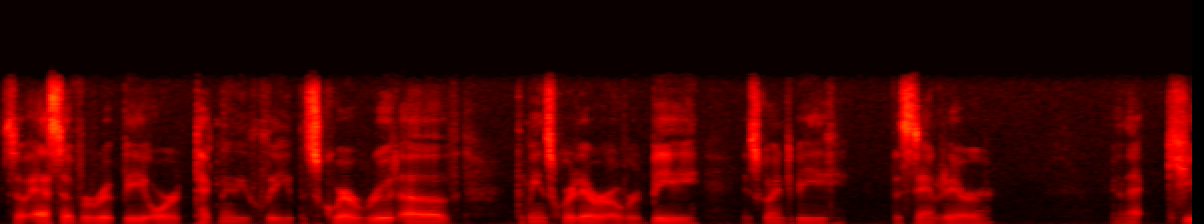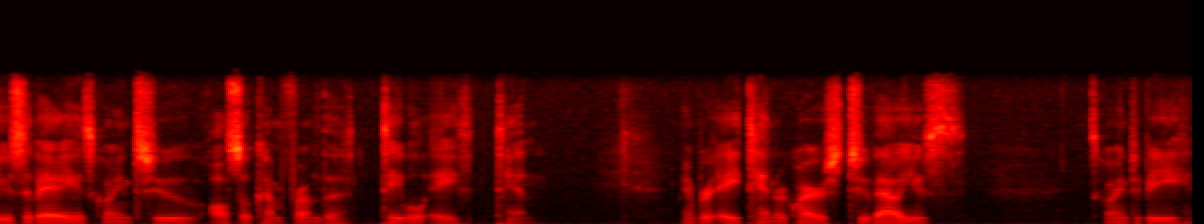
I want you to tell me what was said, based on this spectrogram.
So s over root b, or technically the square root of the mean squared error over b, is going to be the standard error. And that Q sub A is going to also come from the table A10. Remember, A10 requires two values. It's going to be,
